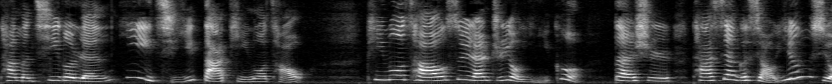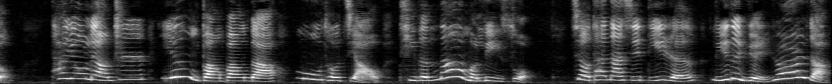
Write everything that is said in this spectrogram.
他们七个人一起打匹诺曹。匹诺曹虽然只有一个，但是他像个小英雄。他用两只硬邦邦的木头脚，踢得那么利索，叫他那些敌人离得远远的。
